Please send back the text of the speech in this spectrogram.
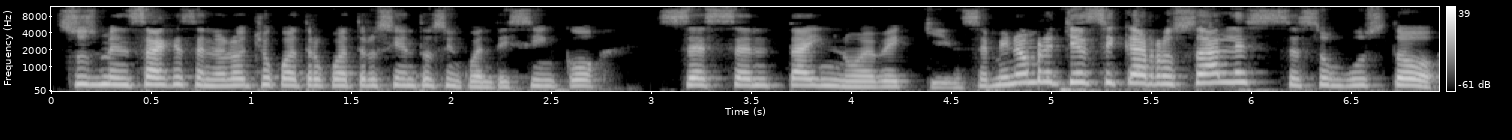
sus mensajes en el 844-155-6915. Mi nombre es Jessica Rosales. Es un gusto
